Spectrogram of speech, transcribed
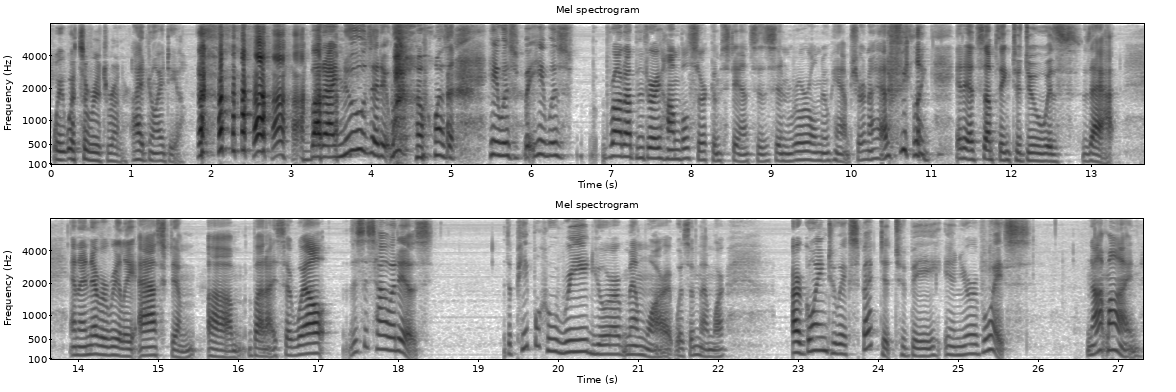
Wait, what's a ridge runner? I had no idea. but I knew that it wasn't. He was, but he was brought up in very humble circumstances in rural New Hampshire, and I had a feeling it had something to do with that. And I never really asked him, um, but I said, "Well, this is how it is. The people who read your memoir, it was a memoir, are going to expect it to be in your voice, not mine."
